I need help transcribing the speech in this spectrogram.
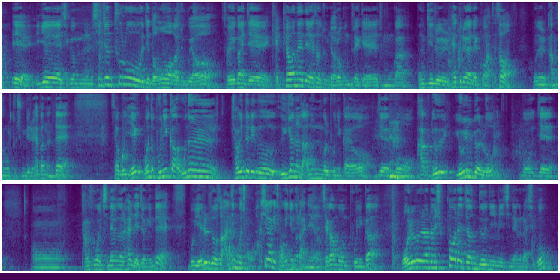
2죠? 예, 이게 지금 시즌 2로 이제 넘어와가지고요. 저희가 이제 개편에 대해서 좀 여러분들에게 좀 뭔가 공지를 해드려야 될 것 같아서 오늘 방송을 또 준비를 해봤는데, 자, 뭐, 예- 먼저 보니까 오늘 저희들이 그 의견을 나눈 걸 보니까요. 이제 뭐 각 요일, 요일별로 뭐 이제, 어, 방송을 진행을 할 예정인데, 뭐 예를 들어서 아직 뭐 정- 확실하게 정해진 건 아니에요. 제가 한번 보니까 월요일 날은 슈퍼레전드님이 진행을 하시고,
